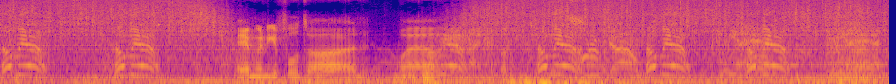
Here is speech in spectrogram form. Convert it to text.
Help me out. Help me out. Hey, I'm gonna get Fulton. Wow, they got nine fucking Help me out. Put him down. Help me out. Give me a Help me out.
